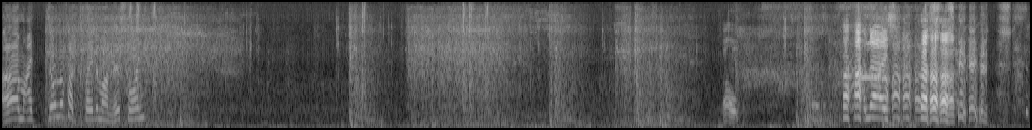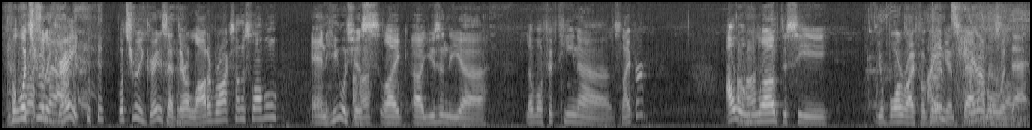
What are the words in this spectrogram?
Um, I don't know if I played him on this one. Oh. nice. but what's Flush really great, what's really great is that there are a lot of rocks on this level, and he was just like uh, using the uh, level 15 uh, sniper. I would Uh-huh. love to see your bore rifle go against that on terrible with level. that.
